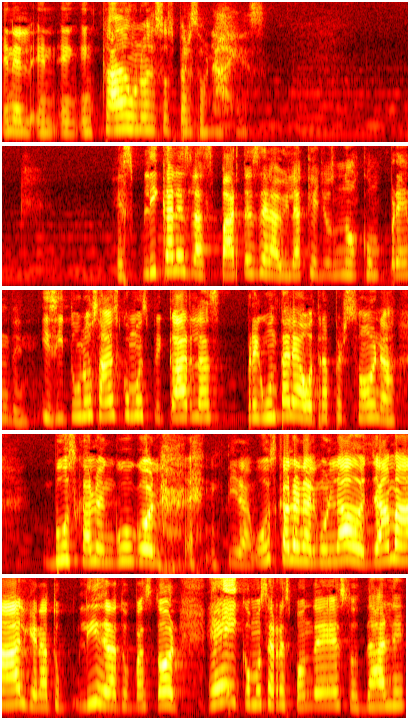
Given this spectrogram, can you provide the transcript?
en, el, en, en cada uno de esos personajes. Explícales las partes de la Biblia que ellos no comprenden. Y si tú no sabes cómo explicarlas, pregúntale a otra persona. Búscalo en Google, tira, búscalo en algún lado, llama a alguien, a tu líder, a tu pastor. Hey, ¿cómo se responde esto? Dale,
